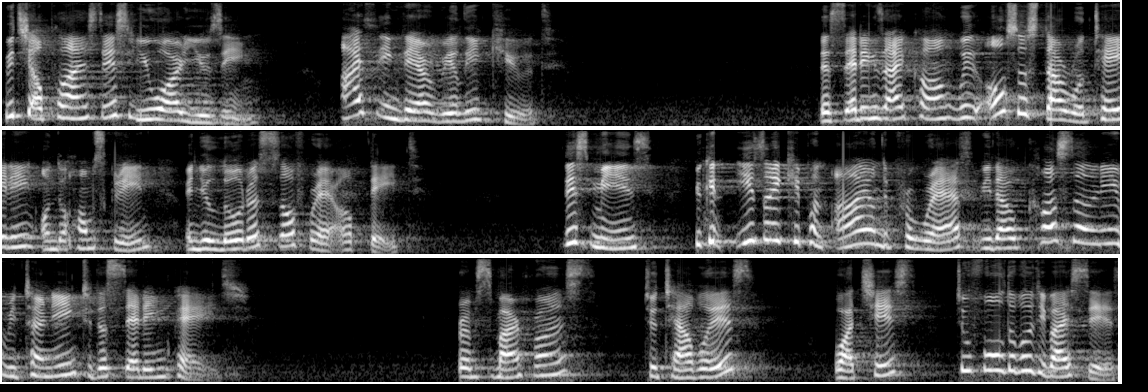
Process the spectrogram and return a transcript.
which appliances you are using. I think they are really cute. The settings icon will also start rotating on the home screen when you load a software update. This means you can easily keep an eye on the progress without constantly returning to the setting page. From smartphones to tablets, watches, to foldable devices.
